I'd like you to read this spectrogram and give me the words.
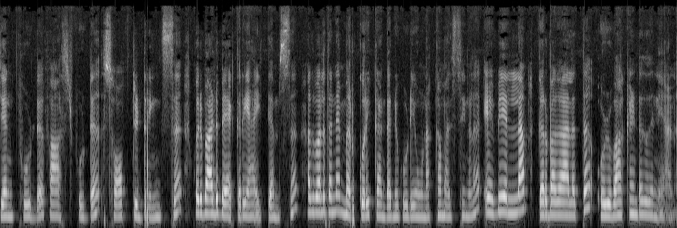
junk food fast food soft drinks ഒരുപാട് ബേക്കറി ഐറ്റംസ് അതുപോലെ തന്നെ മെർക്കുറി കണ്ടന്റ് കൂടിയ ഉണക്ക മത്സ്യങ്ങൾ ഇവയെല്ലാം ഗർഭകാലത്ത് ഒഴിവാക്കേണ്ടത് തന്നെയാണ്.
